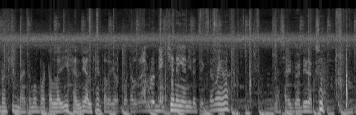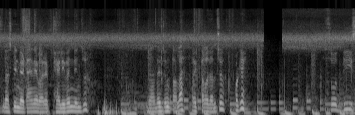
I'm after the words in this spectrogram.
डस्टबिन भए त म बोतललाई यहीँ फालिदिइहाल्थेँ तर यो बोतल राम्रो देखिएन यहाँनिर चाहिँ एकदमै हो। यहाँ साइड गरिदिइरहेको छु डस्टबिन भेटाएन भएर फ्याली पनि दिन्छु। जाँदै जाउँ तल अलिक तल जान्छु okay? So this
